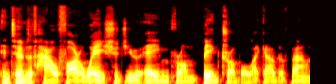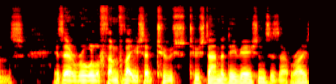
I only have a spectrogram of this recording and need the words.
in terms of how far away should you aim from big trouble, like out of bounds? Is there a rule of thumb for that? You said two two standard deviations. Is that right?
